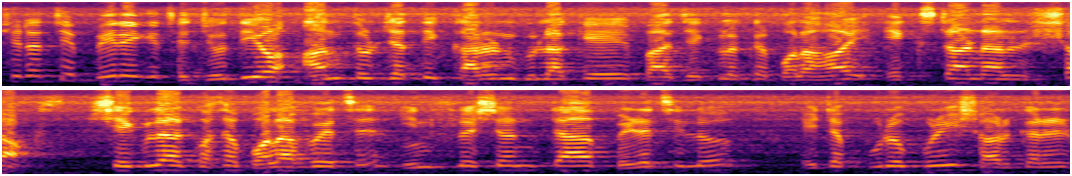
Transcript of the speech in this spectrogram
সেটা চেয়ে বেড়ে গেছে। যদিও আন্তর্জাতিক কারণগুলোকে বা যেগুলোকে বলা হয় এক্সটার্নাল শকস সেগুলোর কথা বলা হয়েছে। ইনফ্লেশনটা বেড়েছিল। এটা পুরোপুরি সরকারের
